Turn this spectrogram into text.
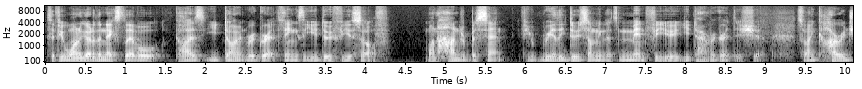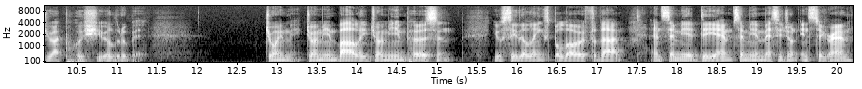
So if you want to go to the next level, guys, you don't regret things that you do for yourself. 100%. If you really do something that's meant for you, you don't regret this shit. So I encourage you, I push you a little bit. Join me. Join me in Bali. Join me in person You'll see the links below for that. And send me a DM, send me a message on Instagram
